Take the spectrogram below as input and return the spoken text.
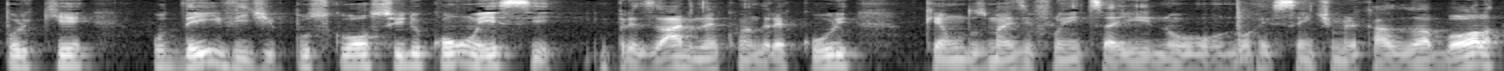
porque o David buscou auxílio com esse empresário, né, com o André Cury, que é um dos mais influentes aí no, no recente mercado da bola,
